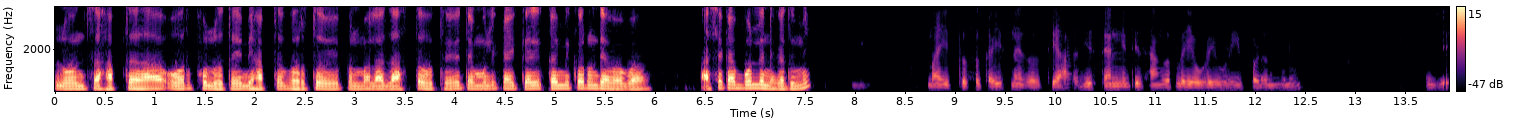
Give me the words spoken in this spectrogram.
लोनचा हप्ता हा ओव्हरफुल होतोय मी हप्ता भरतोय पण मला जास्त होतोय त्यामुळे काहीतरी कमी करून द्या बाबा असं काय बोलले नाही का तुम्ही नाही तसं काहीच नाही सर ते आधीच त्यांनी ते सांगितलं एवढे एवढे हे पडन म्हणून. म्हणजे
